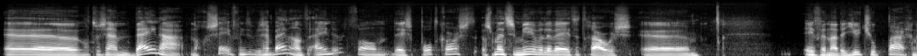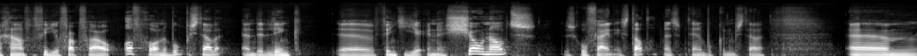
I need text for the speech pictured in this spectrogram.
eh, want we zijn bijna, nog zeven minuten, we zijn bijna aan het einde van deze podcast. Als mensen meer willen weten trouwens, eh, even naar de YouTube pagina gaan van Video Vakvrouw of gewoon een boek bestellen. En de link vind je hier in de show notes. Dus hoe fijn is dat, dat mensen meteen een boek kunnen bestellen. Ehm,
